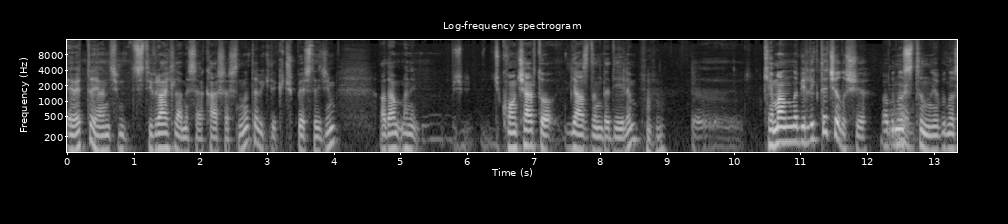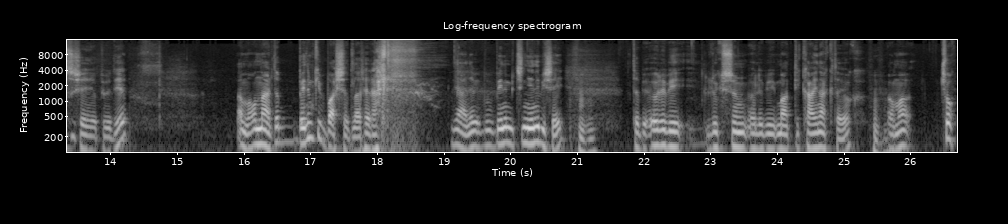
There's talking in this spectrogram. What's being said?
Evet de yani şimdi Steve Reich'la mesela karşılaştığında tabii ki de küçük bestecim. Adam hani konçerto yazdığında diyelim e, kemanla birlikte çalışıyor. "Ya Bu nasıl Evet. tınlıyor, bu nasıl şey yapıyor diye. Ama onlar da benim gibi başladılar herhalde. Yani bu benim için yeni bir şey. Tabii öyle bir lüksüm, öyle bir maddi kaynak da yok. Ama çok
